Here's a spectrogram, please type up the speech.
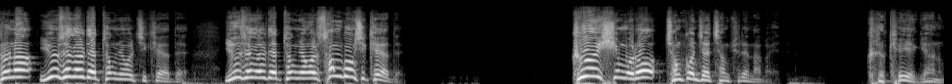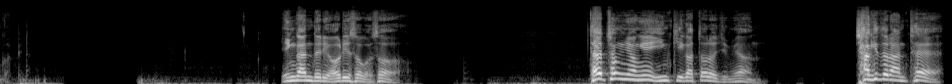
그러나 윤석열 대통령을 지켜야 돼. 윤석열 대통령을 성공시켜야 돼. 그 힘으로 정권 재창출에 나가야 돼. 그렇게 얘기하는 겁니다. 인간들이 어리석어서 대통령의 인기가 떨어지면 자기들한테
